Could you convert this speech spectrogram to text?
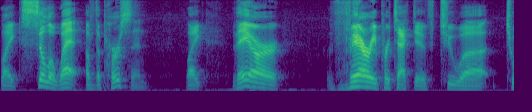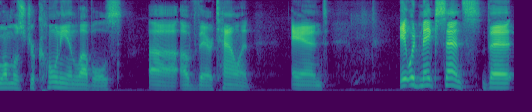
like silhouette of the person. Like they are very protective to uh to almost draconian levels uh of their talent and it would make sense that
